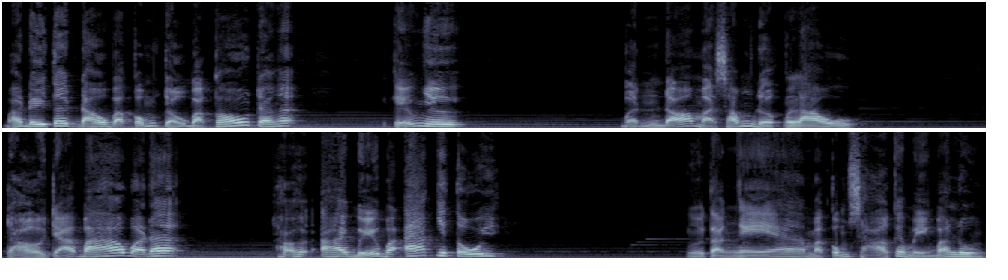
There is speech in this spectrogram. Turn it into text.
Bà đi tới đâu bà cũng trụ bà cố trơn á. Kiểu như bệnh đó mà sống được lâu. Trời trả báo bà đó. Thôi ai biểu bà ác với tôi. Người ta nghe mà cũng sợ cái miệng bà luôn.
